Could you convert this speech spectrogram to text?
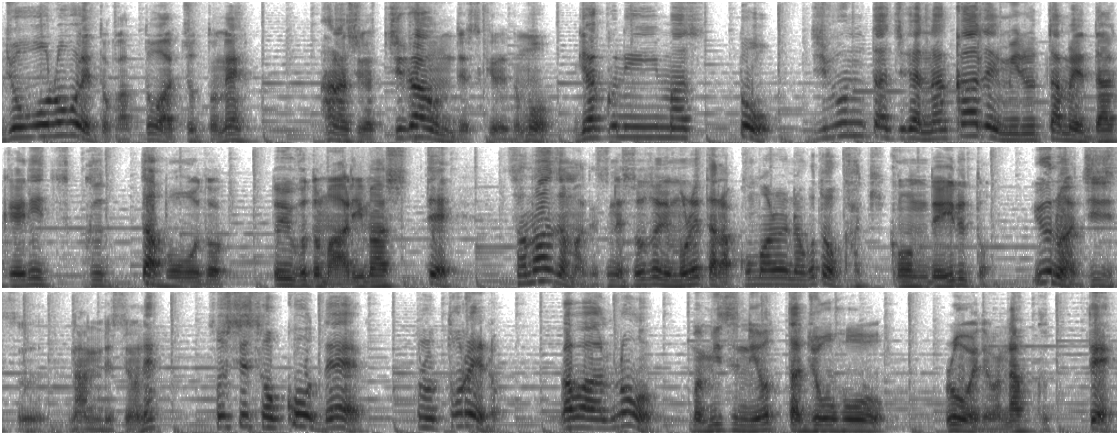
情報漏洩とかとはちょっとね話が違うんですけれども逆に言いますと自分たちが中で見るためだけに作ったボードということもありまして様々ですね外に漏れたら困るようなことを書き込んでいるというのは事実なんですよねそしてそこでこのトレロ側の、ま、ミスによった情報漏洩ではなくって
